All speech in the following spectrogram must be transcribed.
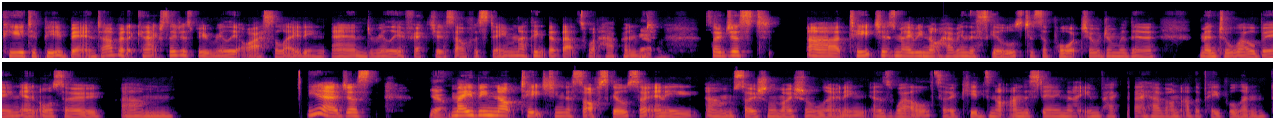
peer-to-peer banter but it can actually just be really isolating and really affect your self-esteem and i think that that's what happened yeah. so just uh, teachers maybe not having the skills to support children with their mental well-being and also um, yeah just yeah maybe not teaching the soft skills so any um, social emotional learning as well so kids not understanding the impact they have on other people and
